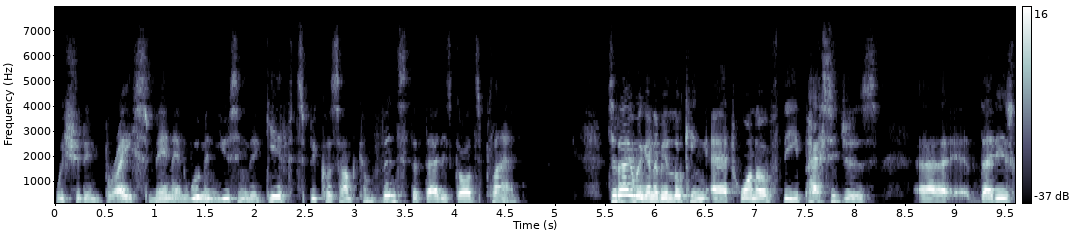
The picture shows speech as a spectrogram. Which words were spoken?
we should embrace men and women using their gifts because I'm convinced that that is God's plan. Today we're going to be looking at one of the passages uh, that is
